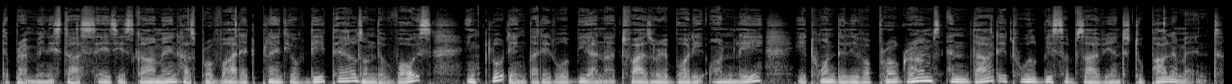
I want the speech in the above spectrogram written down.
The Prime Minister says his government has provided plenty of details on the voice, including that it will be an advisory body only, it won't deliver programs, and that it will be subservient to Parliament.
